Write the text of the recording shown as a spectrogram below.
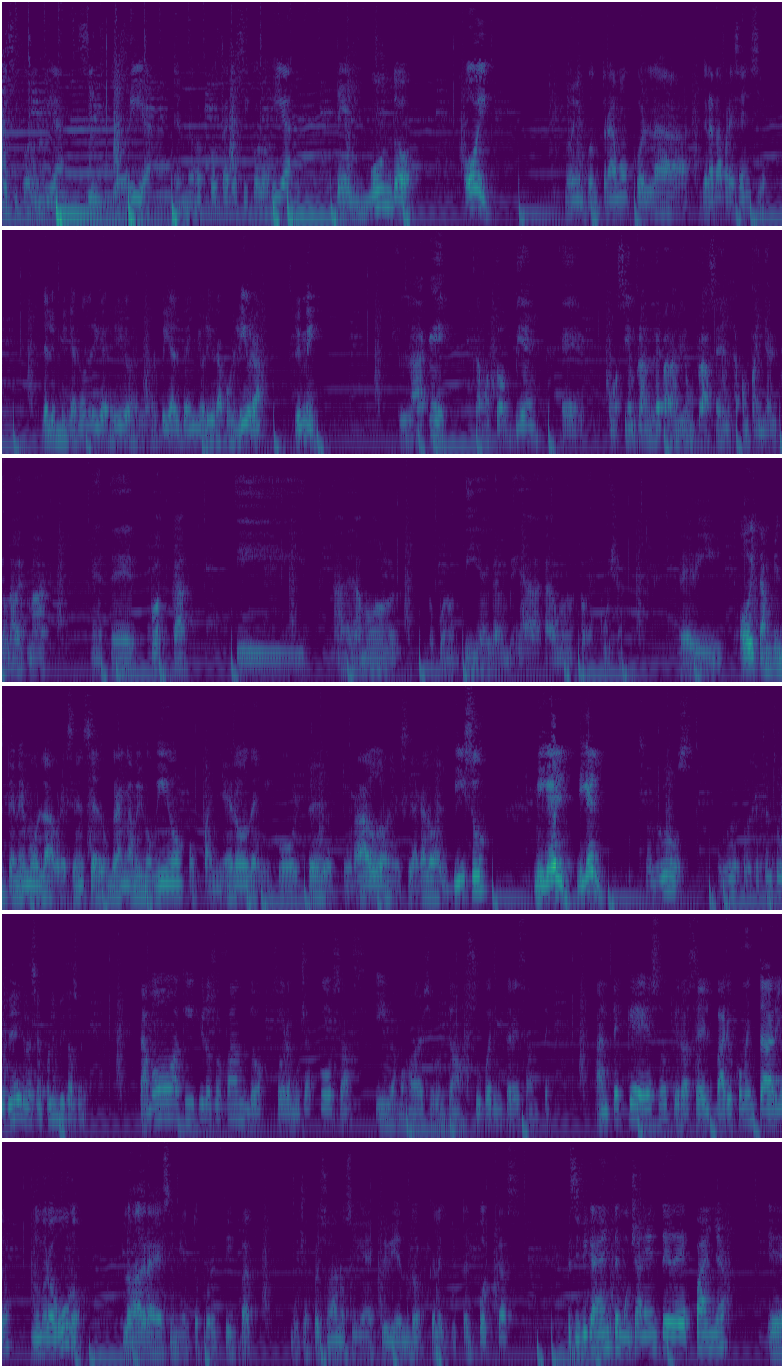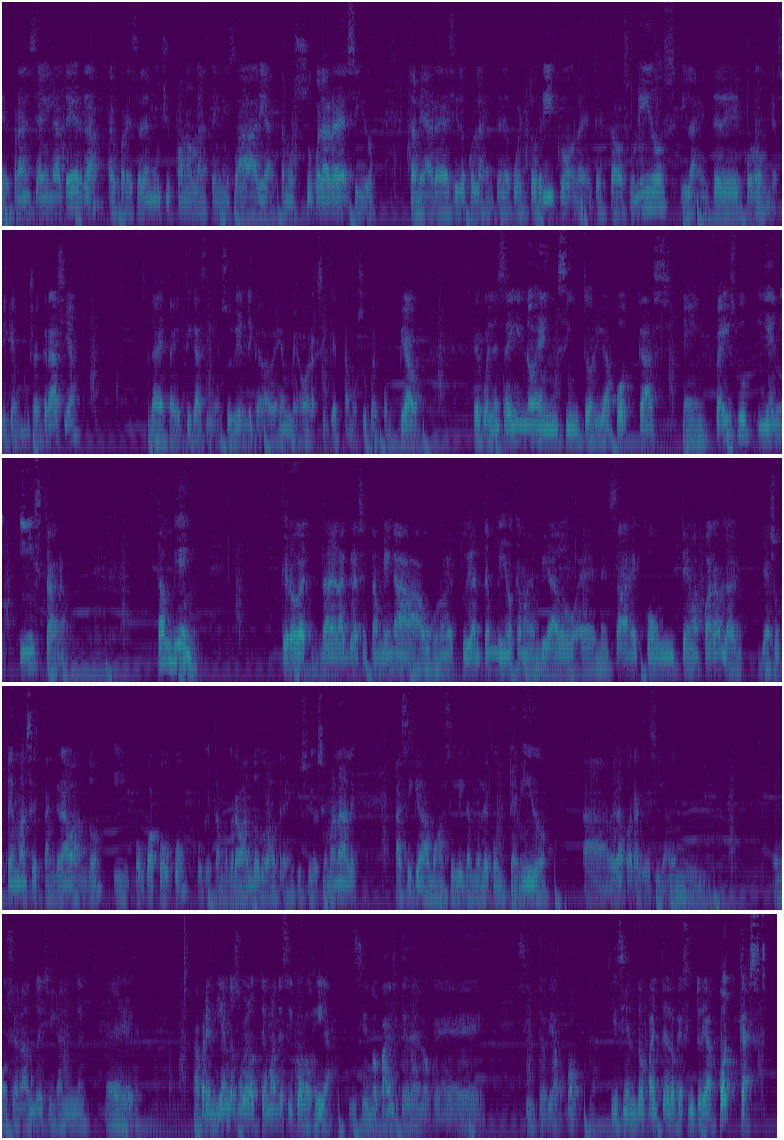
de psicología sin teoría, el mejor podcast de psicología del mundo. Hoy nos encontramos con la grata presencia de Luis Miguel Rodríguez Ríos, el mejor villalbeño libra por libra. Luis La que estamos todos bien. Eh, como siempre, André, para mí es un placer acompañarte una vez más en este podcast. Y nada, le damos los buenos días y la bienvenida a cada uno de nuestros escuchas. Ready. Hoy también tenemos la presencia de un gran amigo mío, compañero de mi cohorte de doctorado de la Universidad Carlos Albizu, Miguel. Miguel, Saludos, saludos, espero que estén todos bien, gracias por la invitación. Estamos aquí filosofando sobre muchas cosas y vamos a hablar sobre un tema súper interesante. Antes que eso, quiero hacer varios comentarios. Número uno, los agradecimientos por el feedback. Muchas personas nos siguen escribiendo que les gusta el podcast. Específicamente, mucha gente de España, eh, Francia e Inglaterra. Al parecer hay mucho hispanohablante en esa área. Estamos súper agradecidos. También agradecidos con la gente de Puerto Rico, la gente de Estados Unidos y la gente de Colombia. Así que muchas gracias las estadísticas siguen subiendo y cada vez es mejor, así que estamos súper pompeados. Recuerden seguirnos en Sintonía Podcast en Facebook y en Instagram. También quiero darle las gracias también a algunos estudiantes míos que me han enviado eh, mensajes con temas para hablar. Ya esos temas se están grabando y poco a poco, porque estamos grabando dos a tres episodios semanales, así que vamos a seguir dándole contenido, ah, ¿verdad? Para que sigan emocionando y sigan eh, aprendiendo sobre los temas de psicología Y siendo parte de lo que es Sin Teoría Podcast. y siendo parte de lo que es Cinturía Podcast.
